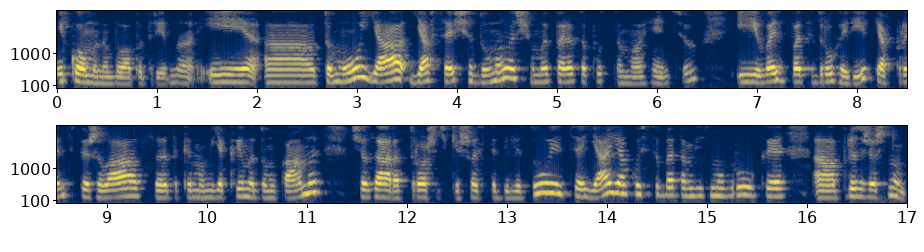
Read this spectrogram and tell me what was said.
нікому не була потрібна. І е, тому я я все ще думала, що ми перезапустимо агенцію. І весь 22-й рік я, в принципі, жила з такими м'якими думками, що зараз трошечки щось стабілізується, я якось себе там візьму в руки, а, плюс же ж ну,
